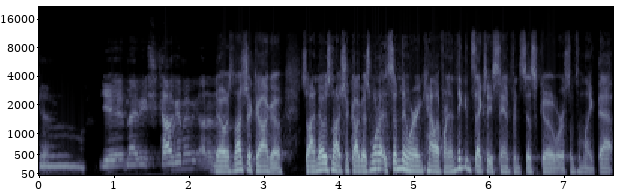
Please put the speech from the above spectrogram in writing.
Yeah, maybe Chicago. Maybe I don't know. No, it's not Chicago. So I know it's not Chicago. It's one. It's something where in California. I think it's actually San Francisco or something like that.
